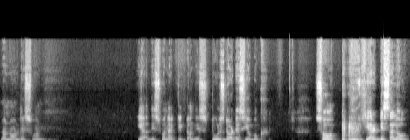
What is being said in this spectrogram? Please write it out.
No, not this one. Yeah, this one I clicked on this tools.seo book. So here disallow.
